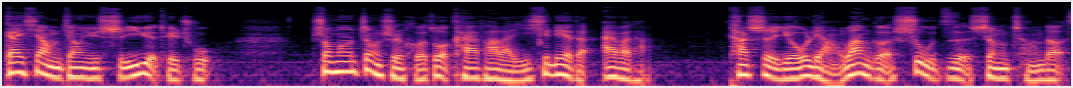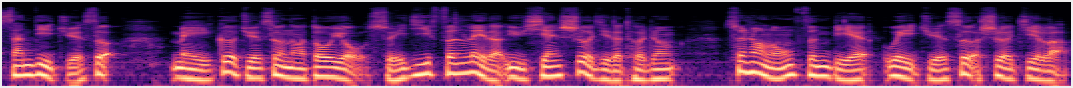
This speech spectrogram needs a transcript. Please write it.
该项目将于十一月推出。双方正式合作开发了一系列的 Avatar，它是由两万个数字生成的 3D 角色，每个角色呢都有随机分类的预先设计的特征。村上隆分别为角色设计了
